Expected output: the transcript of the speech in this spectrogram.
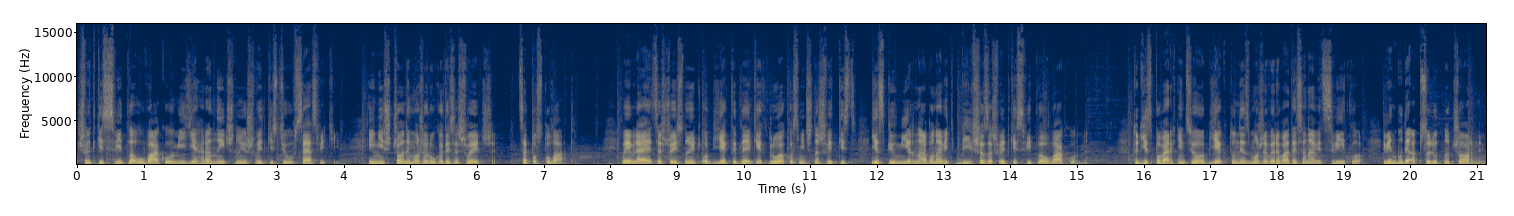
Швидкість світла у вакуумі є граничною швидкістю у всесвіті, і ніщо не може рухатися швидше. Це постулат. Виявляється, що існують об'єкти, для яких друга космічна швидкість є співмірна або навіть більша за швидкість світла у вакуумі. Тоді з поверхні цього об'єкту не зможе вириватися навіть світло, і він буде абсолютно чорним.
